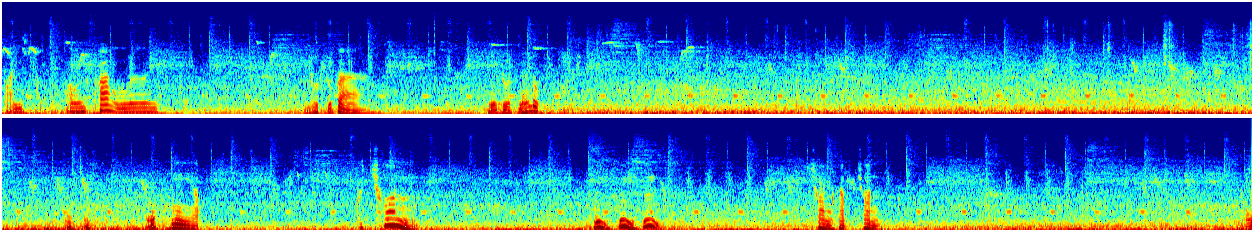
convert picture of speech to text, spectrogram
ไปเอาพังเลย หลุดหรือเปล่าอย่าหลุดนะลูก โอ้ไงครับปลาช่อนเฮ้ยเฮ้ยเฮ้ยช่อนครับช่อนโอ้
